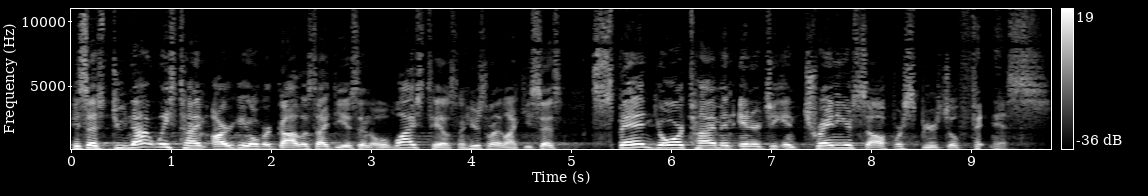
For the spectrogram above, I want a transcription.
He says, do not waste time arguing over godless ideas and old wives' tales. Now here's what I like. He says, spend your time and energy in training yourself for spiritual fitness.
